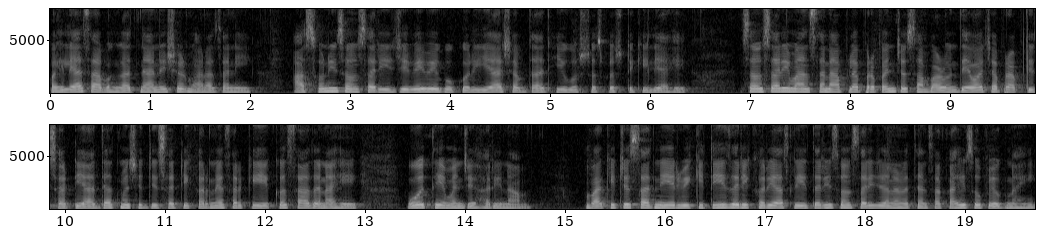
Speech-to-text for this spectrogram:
पहिल्याच अभंगात ज्ञानेश्वर महाराजांनी आसोनी संसारी जिवे वेगो करी या शब्दात ही गोष्ट स्पष्ट केली आहे. संसारी माणसांना आपला प्रपंच सांभाळून देवाच्या प्राप्तीसाठी अध्यात्मसिद्धीसाठी करण्यासारखे एकच साधन आहे व ते म्हणजे हरिनाम. बाकीची साधने एरवी कितीही जरी खरी असली तरी संसारी जनांना त्यांचा काहीच उपयोग नाही.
